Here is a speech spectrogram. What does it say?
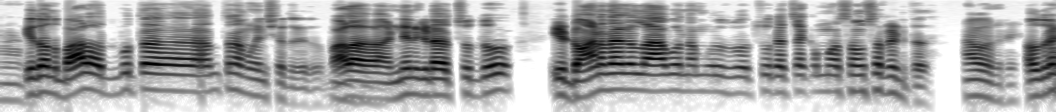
ಹ್ಮ್. ಇದೊಂದು ಬಾಳ ಅದ್ಭುತ ಅಂತ ನಮ್ಗೆ ಅನ್ಸದ್ರಿ ಇದು. ಬಾಳ ಹಣ್ಣಿನ ಗಿಡ ಹಚ್ಚುದು ಈ ಡಾಣದಾಗ ಲಾಭ ನಮ್ಗೆ ಚೂರ್ ಹೆಚ್ಚಕಮ್ಮ ಸಂಸಾರ ನಡೀತದ. ಹೌದ್ರಿ ಹೌದ್ರೆ?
